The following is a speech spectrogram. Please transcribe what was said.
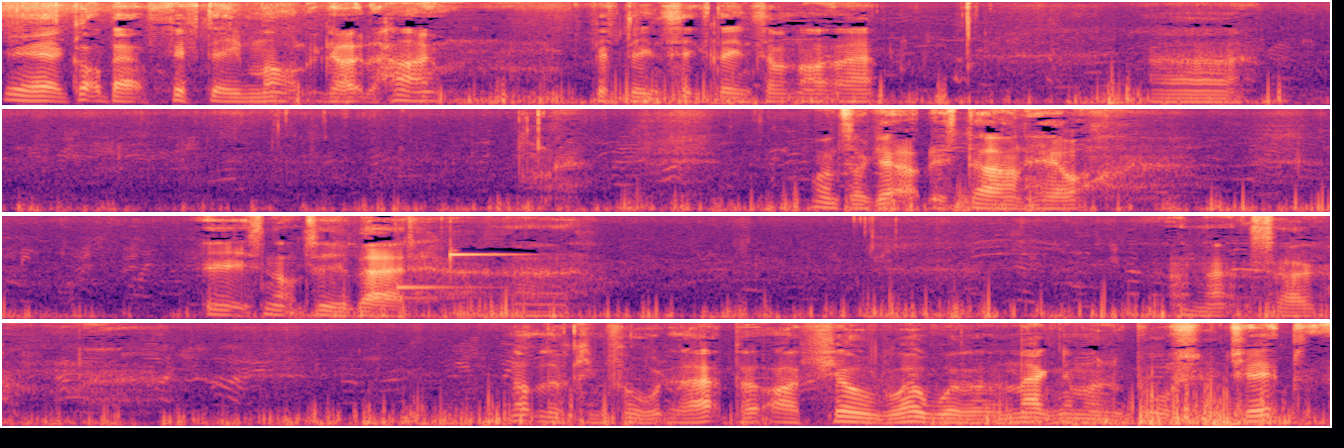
yeah, got about 15 miles to go to home. 15, 16, something like that. Uh, once I get up this downhill, it's not too bad. Uh, and that, so not looking forward to that, but I filled well with a magnum and a portion of chips,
